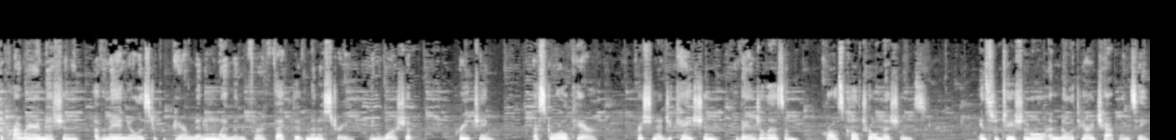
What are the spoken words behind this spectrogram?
The primary mission of Emmanuel is to prepare men and women for effective ministry in worship, preaching, pastoral care, Christian education, evangelism, cross cultural missions, institutional and military chaplaincy,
